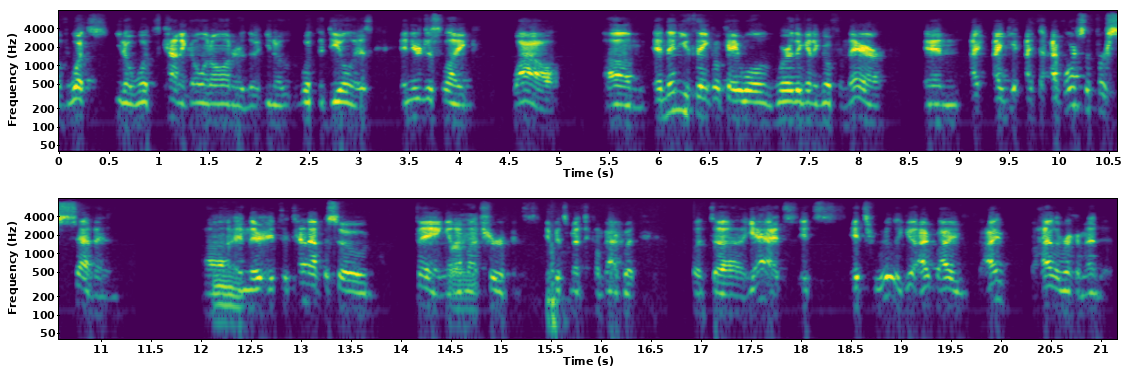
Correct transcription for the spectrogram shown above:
of what's you know what's kind of going on or the you know what the deal is, and you're just like, wow. Um, and then you think, okay, well, where are they going to go from there? And I, I get, I, I've watched the first seven, uh, Mm. and there, it's a ten episode thing, and I'm not sure if it's if it's meant to come back, but but uh, yeah, it's it's it's really good. I, I I highly recommend it.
